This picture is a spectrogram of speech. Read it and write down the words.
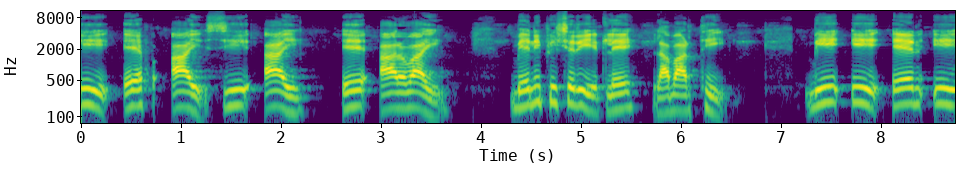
E F I C I A R Y beneficiary એટલે લાભાર્થી. B E N E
